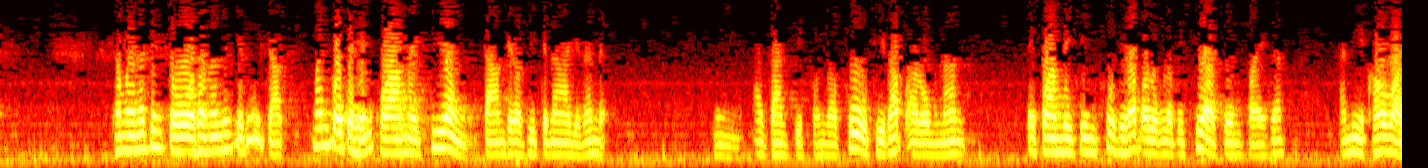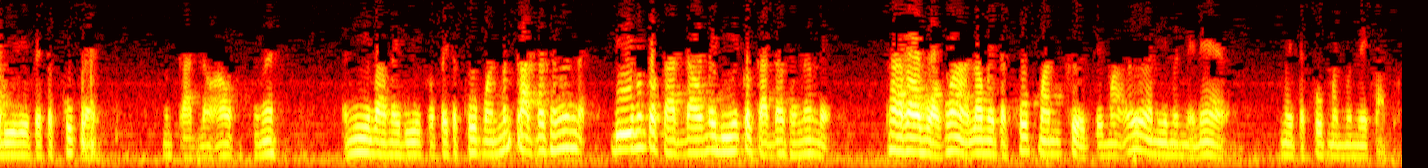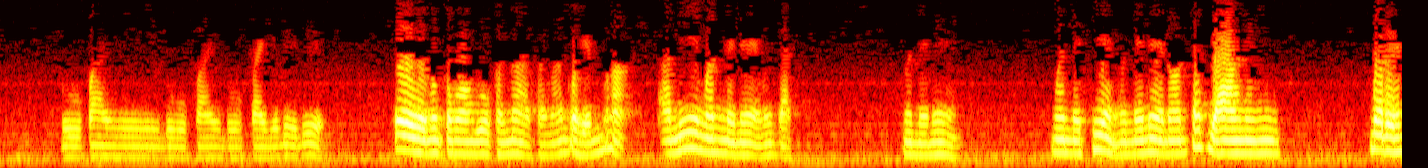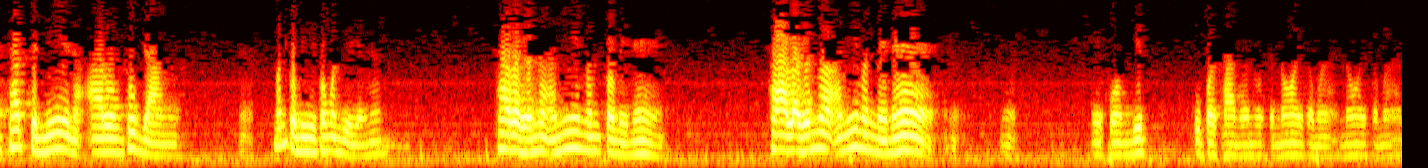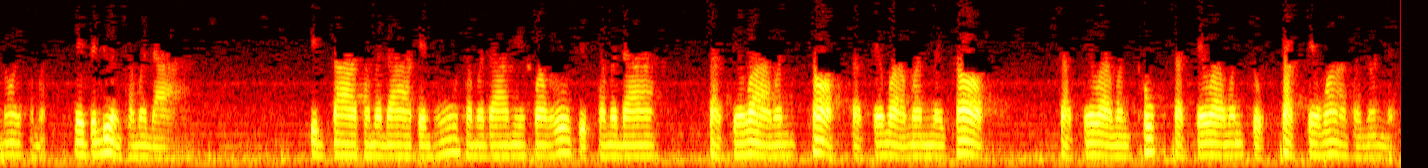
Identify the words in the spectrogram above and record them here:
ทำไมมันถึงโตทำไมมันถึงจะรู้จัก มันก็จะเห็นความในเที่ยงตามที่เราพิจารณาอยู่นั้นเนี่ยอาการจิตของเราผู้ที่รับอารมณ์นั้นไอ้ความจริงผู้ที่รับอารมณ์เราไปเชื่อเกินไปซะ อันนี้เขาว่าดีไปตะคุบเลยมันกัดเราเอาใช่ไหมอันนี้ว่าไม่ดีก็ไปตะคุบมันมันกัดเราทั้งนั้นแหละดีมันก็กัดเราไม่ดีก็กัดเราทั้งนั้นแหละถ้าเราบอกว่าเราไม่ตะคุบมันเกิดไปมาเอออันนี้มันไม่แน่ ไม่ตะคุบมันมันไม่กัดดูไปดูไปดูไปอยู่เรื่อยๆเออ มันก็มองดูข้างหน้าข้างนั้นก็เห็นว่า อันนี้มันไม่แน่เหมือนกันมันไม่แน่ มันไม่เที่ยงมันไม่แน่นอนสักอย่างหนึ่ง เมื่อเราเห็นชัดเช่นนี้นะอารมณ์ทุกอย่าง มันก็มีของมันอยู่อย่างนั้น ถ้าเราเห็นว่าอันนี้มันก็ไม่แน่ ถ้าเราเห็นว่าอันนี้มันไม่แน่ในความยึดอุปทานมันก็น้อยเข้ามา น้อยเข้ามา น้อยเข้ามาเป็นเรื่องธรรมดาเป็นตาธรรมดา เป็นหูธรรมดา มีความรู้สึกธรรมดา สักแต่ว่ามันชอบ สักแต่ว่ามันไม่ชอบ สักแต่ว่ามันทุกข์ สักแต่ว่ามันสุข สักแต่ว่าเท่านั้นเนี่ย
